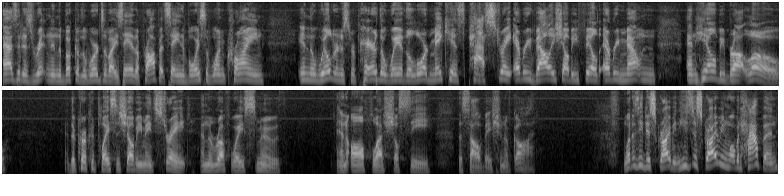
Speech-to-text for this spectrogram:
as it is written in the book of the words of Isaiah the prophet, saying, The voice of one crying in the wilderness, prepare the way of the Lord, make his path straight. Every valley shall be filled, every mountain and hill be brought low. The crooked places shall be made straight, and the rough ways smooth, and all flesh shall see the salvation of God. What is he describing? He's describing what would happen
